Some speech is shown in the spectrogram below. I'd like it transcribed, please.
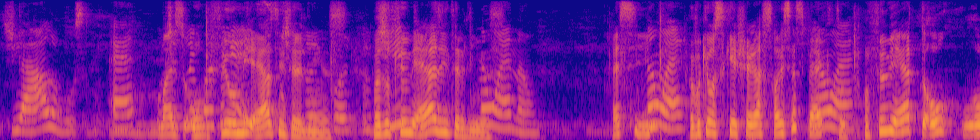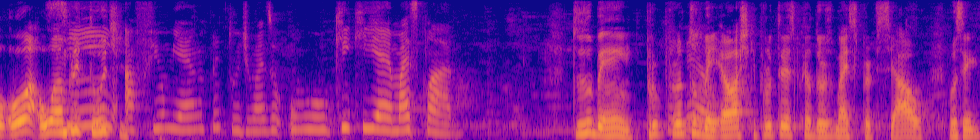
diálogos, é o Mas o filme é as entrelinhas. Mas o filme é as entrelinhas. Não é, não. É sim. Não é. porque você quer enxergar só esse aspecto. Não é. O filme é ou, ou, ou a, a amplitude. Sim, a filme é amplitude, mas o, o, o que que é mais claro? Tudo bem. Pro, pro- tudo bem. Eu acho que pro telespectador mais superficial, você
